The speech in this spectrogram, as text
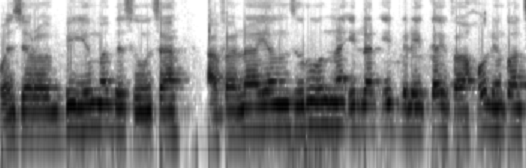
وزرابي مبثوثة أفلا ينظرون إلى الإبل كيف خلقت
